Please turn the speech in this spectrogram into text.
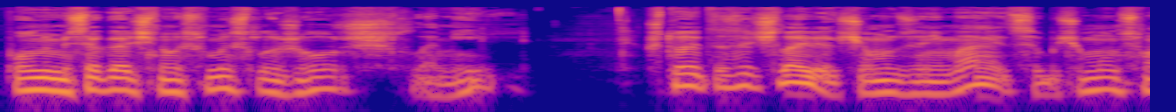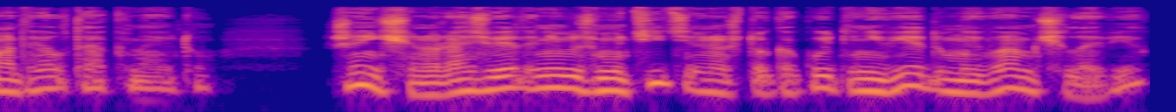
полными загадочного смысла Жорж Ламиль. Что это за человек, чем он занимается, почему он смотрел так на эту женщину. Разве это не возмутительно, что какой-то неведомый вам человек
